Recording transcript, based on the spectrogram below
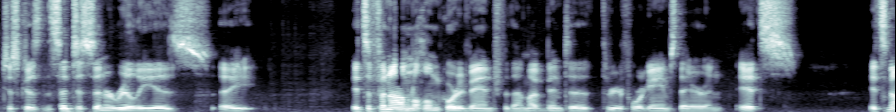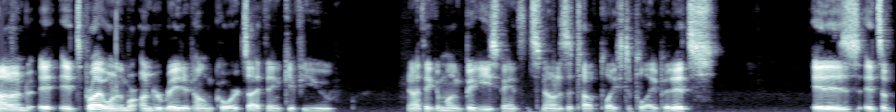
just because the Cintas Center really is a it's a phenomenal home court advantage for them. I've been to three or four games there, and it's it's not under it, it's probably one of the more underrated home courts. I think if you, you know, I think among Big East fans, it's known as a tough place to play, but it's it is it's a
